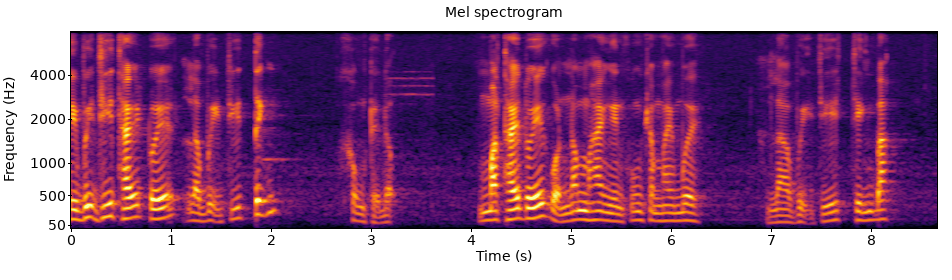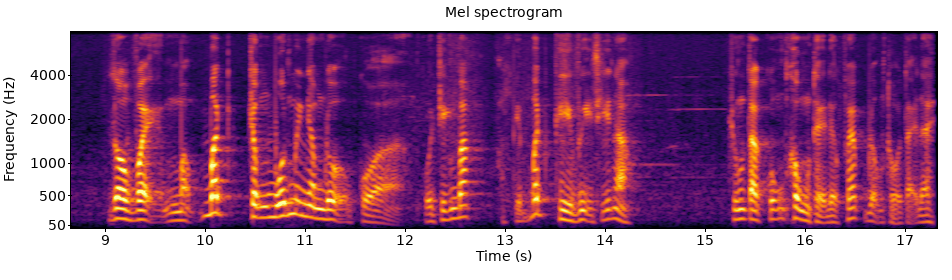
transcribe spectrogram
thì vị trí thái tuế là vị trí tĩnh, không thể động. Mà thái tuế của năm 2020 là vị trí chính bắc. Do vậy mà bất trong 45 độ của của chính bắc, thì bất kỳ vị trí nào, chúng ta cũng không thể được phép động thổ tại đây.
